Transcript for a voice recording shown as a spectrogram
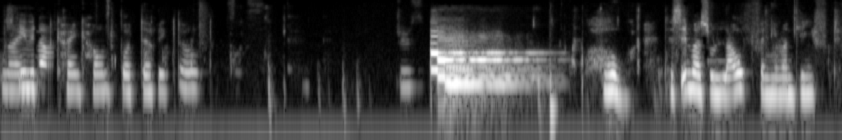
Ich Nein, wieder. kein Countbot, der regt auf. Tschüss. Oh, das ist immer so laut, wenn jemand lieft.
